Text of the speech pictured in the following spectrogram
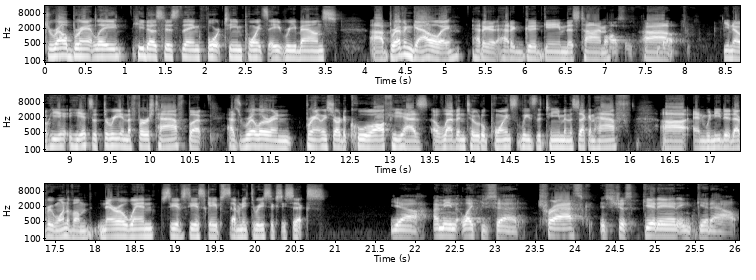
Jarrell Brantley, he does his thing. Fourteen points, eight rebounds. Uh, Brevin Galloway had a had a good game this time. Awesome. Uh, You know, he he hits a three in the first half, but as Riller and Brantley start to cool off, he has 11 total points, leads the team in the second half, uh, and we needed every one of them. Narrow win, CFC escapes 73-66. Yeah, I mean, like you said, Trask is just get in and get out,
